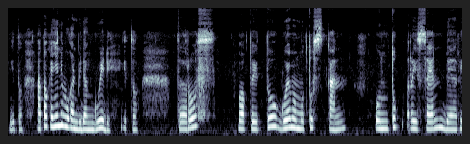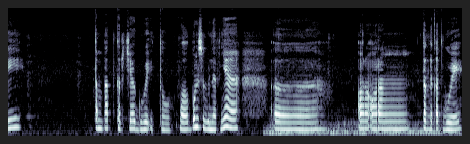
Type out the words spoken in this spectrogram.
gitu. Atau kayaknya ini bukan bidang gue deh gitu. Terus waktu itu gue memutuskan untuk resign dari tempat kerja gue itu. Walaupun sebenarnya uh, orang-orang terdekat gue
